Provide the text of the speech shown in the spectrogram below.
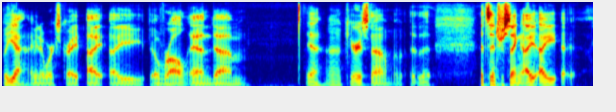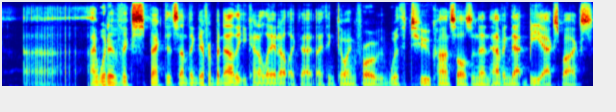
but yeah, I mean, it works great. I I overall, and um, yeah, uh, curious now. The- It's interesting. I I uh, I would have expected something different, but now that you kind of lay it out like that, I think going forward with two consoles and then having that be Xbox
